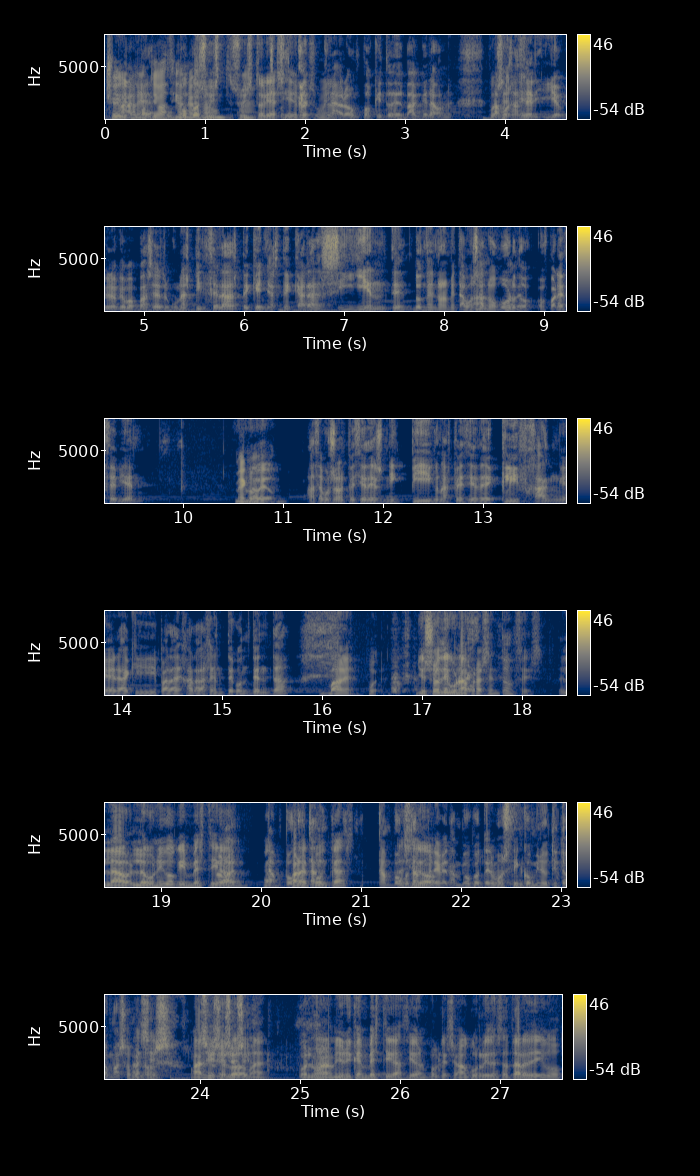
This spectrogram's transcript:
Sí, Vale. la Un motivación. Un poco su, hist- su historia así resumida. Claro, un poquito de background. Pues, Vamos a hacer, yo creo que va a ser unas pinceladas pequeñas de cara al siguiente, donde nos metamos Ah, a lo gordo. ¿Os parece bien? Venga, Lo veo. Hacemos una especie de sneak peek, una especie de cliffhanger aquí para dejar a la gente contenta. Vale, pues yo solo digo una frase entonces. La- lo único que he investigado tampoco para el tan- podcast. Tampoco Ha tan sido- breve, tampoco. Tenemos cinco minutitos más o Ah, menos. sí. Vale, Sí, sí, lo- vale. Pues bueno, mi única investigación, porque se me ha ocurrido esta tarde, digo.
